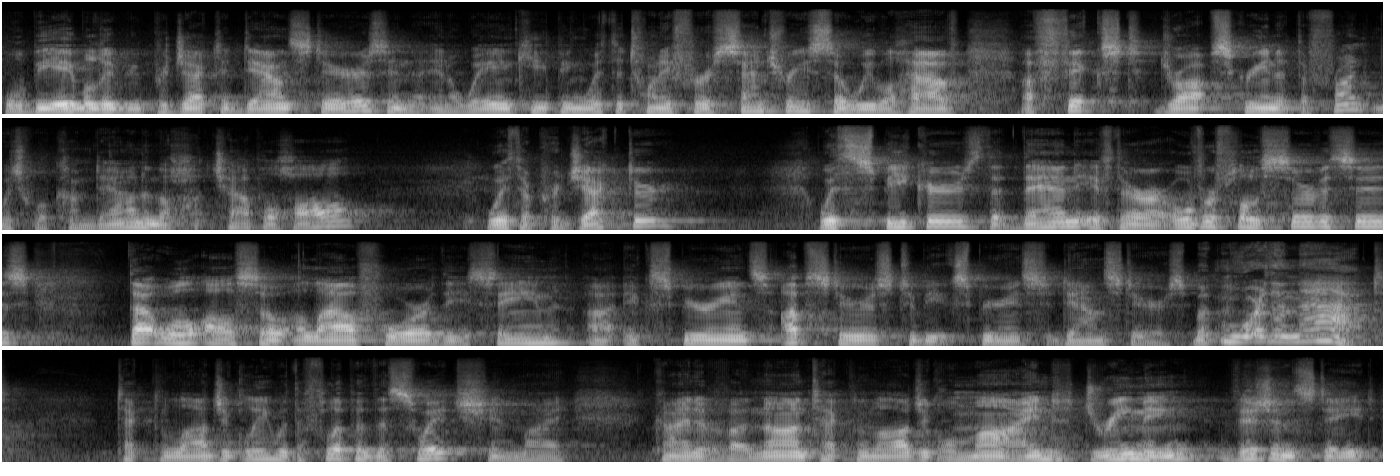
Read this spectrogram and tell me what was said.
will be able to be projected downstairs in, in a way in keeping with the 21st century. So we will have a fixed drop screen at the front, which will come down in the chapel hall with a projector, with speakers that then, if there are overflow services, that will also allow for the same uh, experience upstairs to be experienced downstairs. But more than that, technologically, with the flip of the switch in my kind of a non-technological mind, dreaming vision state,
